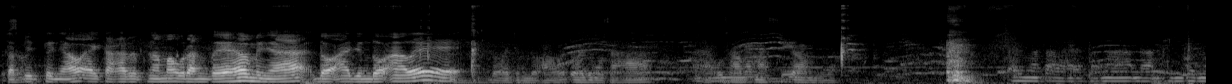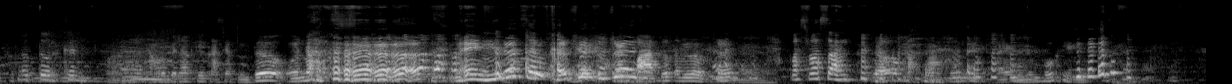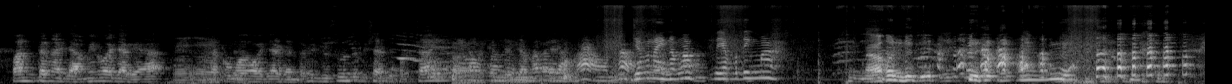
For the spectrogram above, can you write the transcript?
Tapi teu nyawa ai kaharep nama urang teh nya doa jeung doa we. Doa jeung doa, we, doa jeung usaha. Usaha, usaha mah masih alhamdulillah. Masalah nuturkeun. Yang rupina kieu kaset henteu, ngeunah. Neng. Kan patut abi mah. Pas-pasan. Ya, pas-pasan. pan tengah jamin wajah ya Heeh. sakumaha wajah gantengnya justru untuk bisa dipercaya teh Jangan main nama yang penting mah. naon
